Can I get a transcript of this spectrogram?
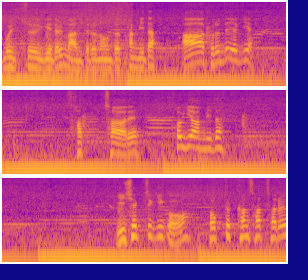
물줄기를 만들어 놓은 듯 합니다. 아, 그런데 여기에 사찰에 특이합니다. 이색적이고 독특한 사찰을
